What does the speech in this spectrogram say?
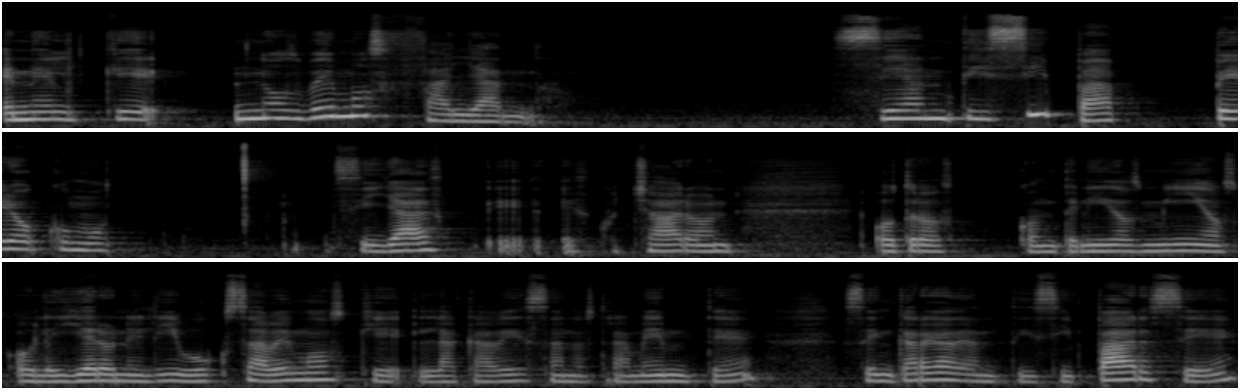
en el que nos vemos fallando. Se anticipa, pero como si ya eh, escucharon otros contenidos míos o leyeron el ebook, sabemos que la cabeza, nuestra mente, se encarga de anticiparse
